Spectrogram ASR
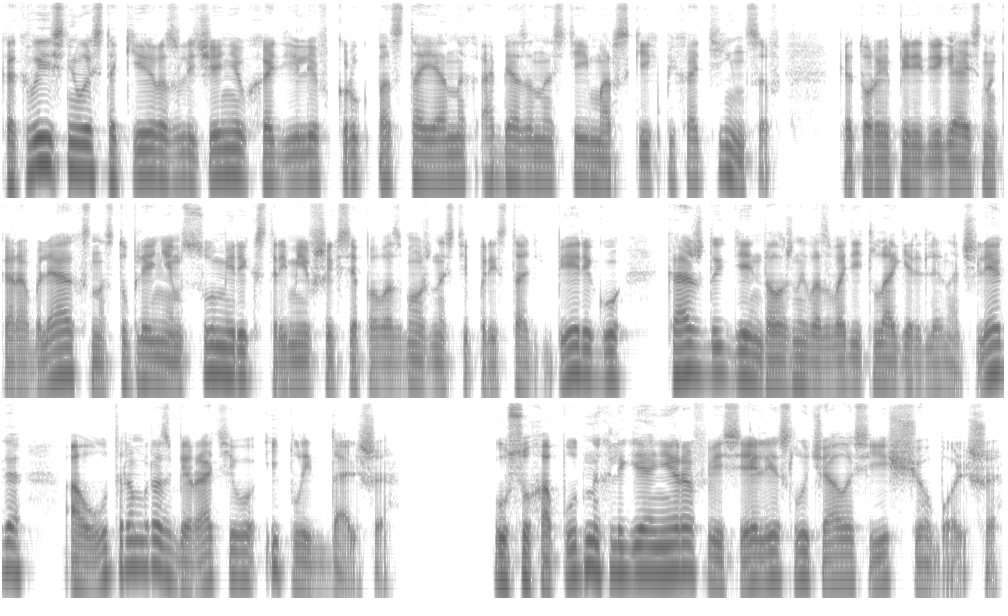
Как выяснилось, такие развлечения входили в круг постоянных обязанностей морских пехотинцев, которые, передвигаясь на кораблях с наступлением сумерек, стремившихся по возможности пристать к берегу, каждый день должны возводить лагерь для ночлега, а утром разбирать его и плыть дальше. У сухопутных легионеров веселье случалось еще больше.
